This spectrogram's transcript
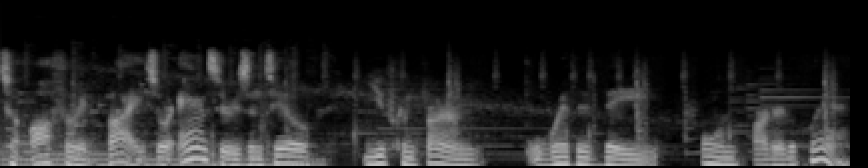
to offer advice or answers until you've confirmed whether they form part of the plan.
